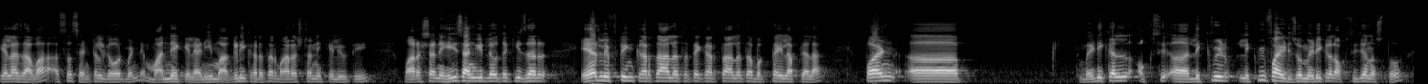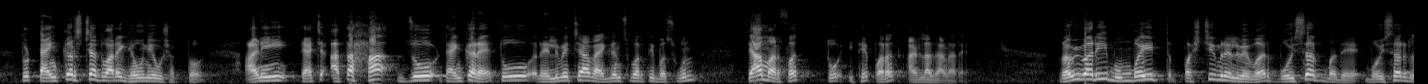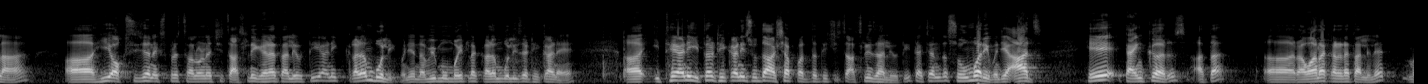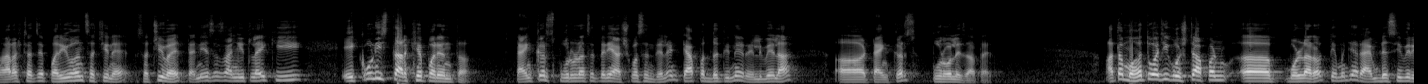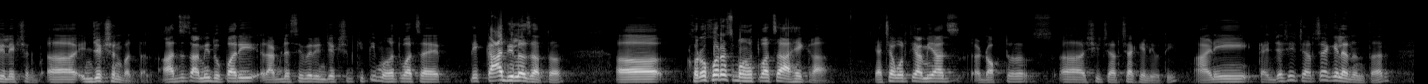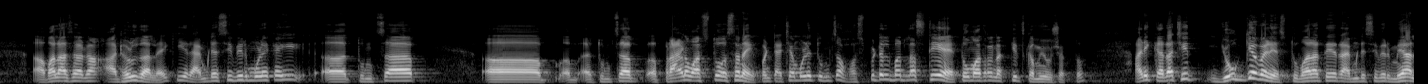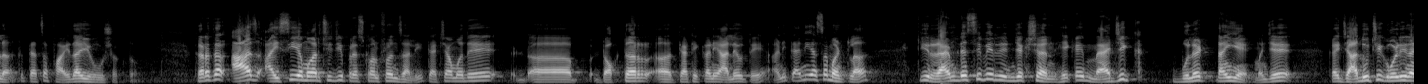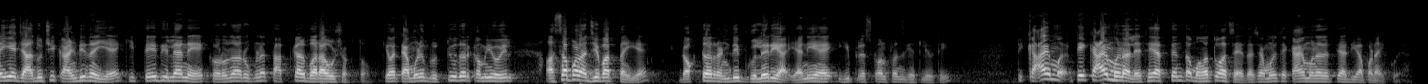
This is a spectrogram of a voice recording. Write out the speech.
केला जावा असं सेंट्रल गव्हर्नमेंटने मान्य केलं. आणि ही मागणी खरं तर महाराष्ट्राने केली होती. महाराष्ट्राने ही सांगितलं होतं की जर एअरलिफ्टिंग करता आलं तर ते करता आलं तर बघता येईल आपल्याला. पण मेडिकल ऑक्सि लिक्विड लिक्विफाईड जो मेडिकल ऑक्सिजन असतो तो टँकर्सच्या द्वारे घेऊन येऊ शकतो. आणि त्याच्या आता हा जो टँकर आहे तो रेल्वेच्या वॅगन्सवरती बसवून त्यामार्फत तो इथे परत आणला जाणार आहे. रविवारी मुंबईत पश्चिम रेल्वेवर बोईसरमध्ये बोईसरला ही ऑक्सिजन एक्सप्रेस चालवण्याची चाचणी घेण्यात आली होती आणि कळंबोली म्हणजे नवी मुंबईतलं कळंबोलीचं ठिकाण आहे इथे आणि इतर ठिकाणी सुद्धा अशा पद्धतीची चाचणी झाली होती. त्याच्यानंतर सोमवारी म्हणजे आज हे टँकर्स आता रवाना करण्यात आलेले आहेत. महाराष्ट्राचे परिवहन सचिन आहे सचिव आहेत. त्यांनी असं सांगितलं आहे की एकोणीस तारखेपर्यंत टँकर्स पुरवण्याचं त्यांनी आश्वासन दिलं आणि त्या पद्धतीने रेल्वेला टँकर्स पुरवले जात आहेत. आता महत्त्वाची गोष्ट आपण बोलणार आहोत ते म्हणजे रॅमडेसिवीर इलेक्शन इंजेक्शनबद्दल. आजच आम्ही दुपारी रॅमडेसिवीर इंजेक्शन किती महत्त्वाचं आहे ते का दिलं जातं खरोखरच महत्त्वाचं आहे का? याच्यावरती आम्ही आज डॉक्टरशी चर्चा केली होती. आणि त्यांच्याशी चर्चा केल्यानंतर आम्हाला असं आढळून आलं आहे की रॅमडेसिवीरमुळे काही तुमचा तुमचा प्राण वाचतो असं नाही पण त्याच्यामुळे तुमचा हॉस्पिटलमधला स्टे आहे तो मात्र नक्कीच कमी होऊ शकतो. आणि कदाचित योग्य वेळेस तुम्हाला ते रॅमडेसिवीर मिळालं तर त्याचा फायदाही होऊ शकतो. खरं तर आज आय सी एम आरची जी प्रेस कॉन्फरन्स झाली त्याच्यामध्ये डॉक्टर त्या ठिकाणी आले होते आणि त्यांनी असं म्हटलं की रॅमडेसिवीर इंजेक्शन हे काही मॅजिक बुलेट नाही आहे म्हणजे काही जादूची गोळी नाही आहे जादूची कांडी नाही आहे की ते दिल्याने कोरोना रुग्ण तात्काळ बरा होऊ शकतो किंवा त्यामुळे मृत्यूदर कमी होईल असं पण अजिबात नाही आहे डॉक्टर रणदीप गुलेरिया यांनी ही प्रेस कॉन्फरन्स घेतली होती. ती काय ते काय म्हणाले हे अत्यंत महत्वाचं आहे. त्याच्यामुळे ते काय म्हणाले ते आधी आपण ऐकूया.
